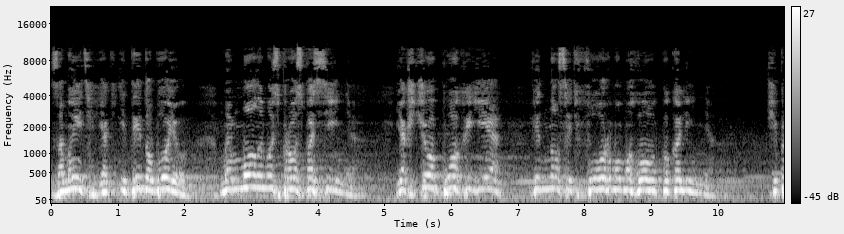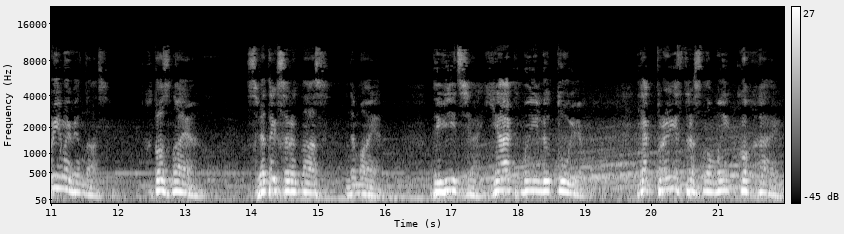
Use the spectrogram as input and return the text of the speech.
Замить, як іди до бою, ми молимось про спасіння. Якщо Бог є, Він носить форму мого покоління. Чи прийме він нас? Хто знає, святих серед нас немає. Дивіться, як ми лютуємо, як пристрасно ми кохаємо.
